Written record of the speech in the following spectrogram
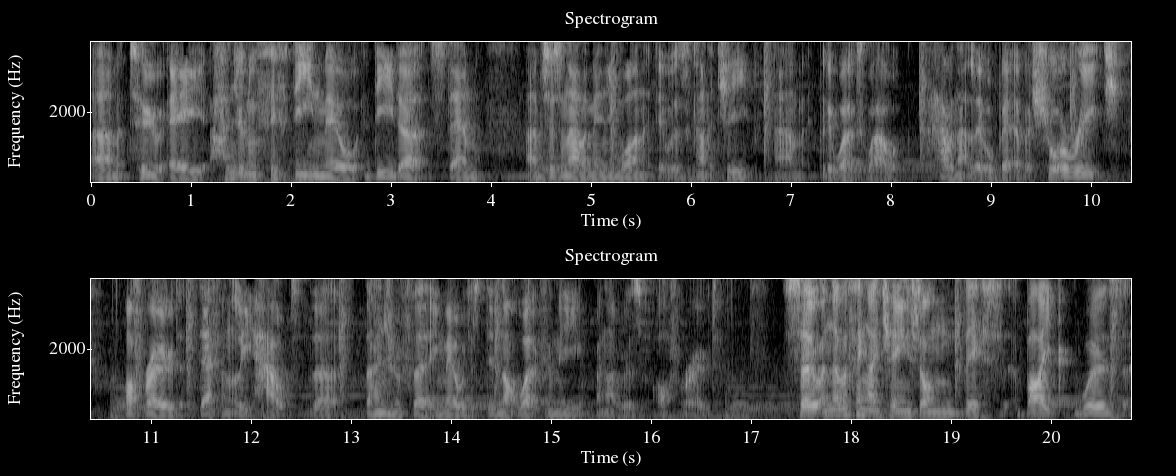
um, to a 115 mil Deda stem. Um, it's just an aluminium one. It was kind of cheap, um, but it works well. Having that little bit of a shorter reach off-road definitely helps. The, the 130 mil just did not work for me when I was off-road. So another thing I changed on this bike was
